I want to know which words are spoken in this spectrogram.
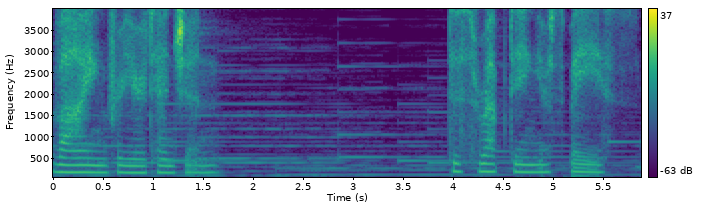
vying for your attention, disrupting your space.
